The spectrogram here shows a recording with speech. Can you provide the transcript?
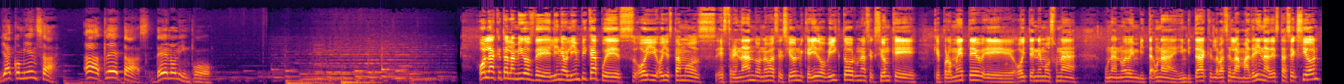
Ya comienza Atletas del Olimpo. Hola, ¿qué tal amigos de Línea Olímpica? Pues hoy, hoy estamos estrenando nueva sección, mi querido Víctor, una sección que, que promete. Eh, hoy tenemos una, una nueva invitada, una invitada que va a ser la madrina de esta sección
